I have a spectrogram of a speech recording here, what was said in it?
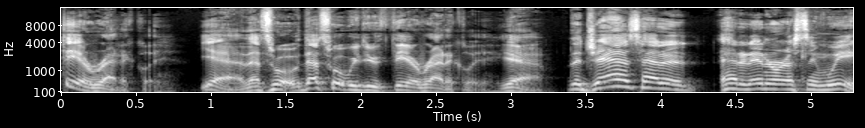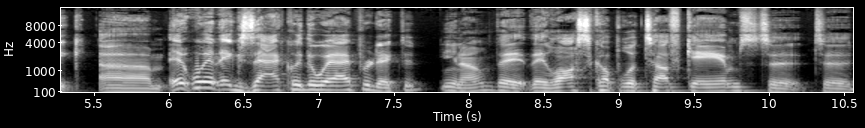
Theoretically. Yeah, that's what that's what we do theoretically. Yeah. The Jazz had a had an interesting week. Um, it went exactly the way I predicted. You know, they they lost a couple of tough games to to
